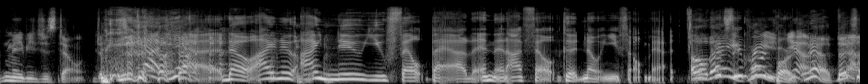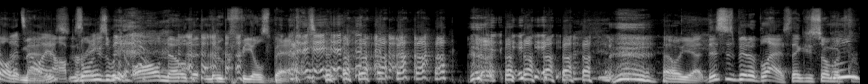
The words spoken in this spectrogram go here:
maybe just don't. Don't. Yeah, yeah. No, I knew. I knew you felt bad, and then I felt good knowing you felt bad. Oh, that's the important great. part. Yeah. Yeah, that's Yeah, all that's that matters. As long as we all know that Luke feels bad. Hell yeah. This has been a blast. Thank you so much Thank for you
